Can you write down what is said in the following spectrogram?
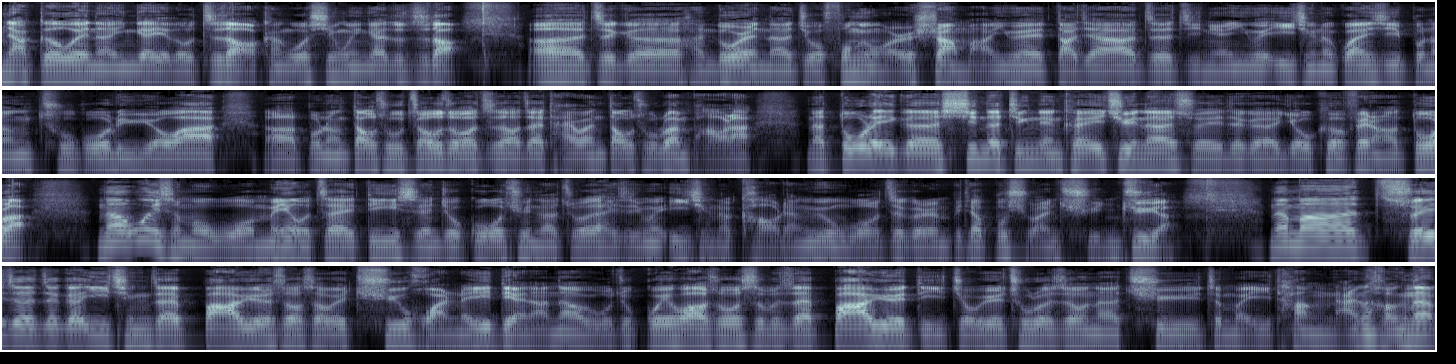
那各位呢，应该也都知道，看过新闻应该都知道，呃，这个很多人呢就蜂拥而上嘛，因为大家这几年因为疫情的关系，不能出国旅游啊，呃，不能到处走走，只好在台湾到处乱跑了。那多了一个新的景点可以去呢，所以这个游客非常的多了。那为什么我没有在第一时间就过去呢？主要还是因为疫情的考量，因为我这个人比较不喜欢群聚啊。那么随着这个疫情在八月的时候稍微趋缓了一点啊，那我就规划说，是不是在八月底九月初的时候呢，去这么一趟南横呢？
